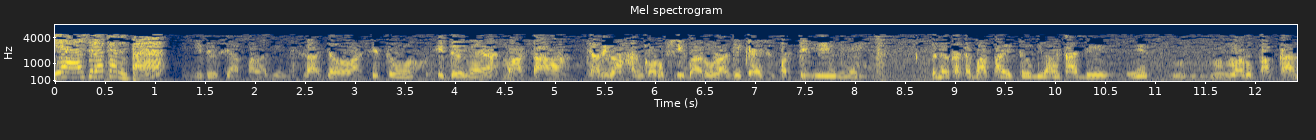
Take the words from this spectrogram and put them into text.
Ya silakan Pak. Ide siapa lagi nih? Gak jelas itu idenya ya. Masa cari lahan korupsi baru lagi kayak seperti ini. Benar kata Bapak itu bilang tadi, ini merupakan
